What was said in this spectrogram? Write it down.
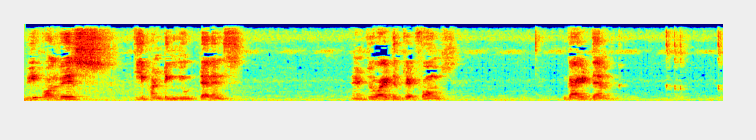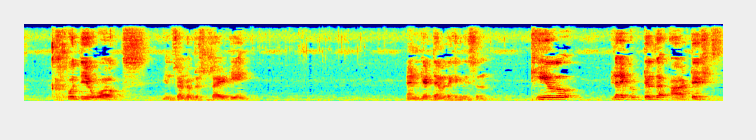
We always keep hunting new talents and provide them platforms, guide them, put their works in front of the society and get them recognition. Here, I'd like to tell the artists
